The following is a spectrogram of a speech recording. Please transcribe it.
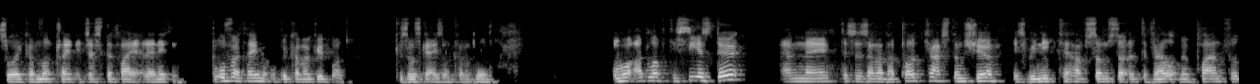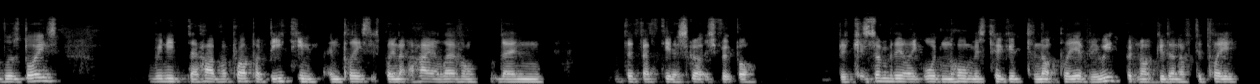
So, like, I'm not trying to justify it or anything. But over time, it will become a good one because those guys will come good. What I'd love to see us do, and uh, this is another podcast, I'm sure, is we need to have some sort of development plan for those boys we need to have a proper B team in place that's playing at a higher level than the fifth tier of Scottish football. Because somebody like Odin is too good to not play every week, but not good enough to play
